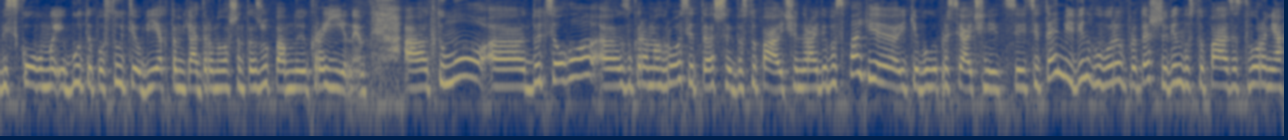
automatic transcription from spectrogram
військовими і бути по суті об'єктом ядерного шантажу певної країни. Тому е, до цього, е, зокрема, Гросі теж виступаючи на Раді безпеки, які були присвячені цій, цій темі, він говорив про те, що він виступає за створення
